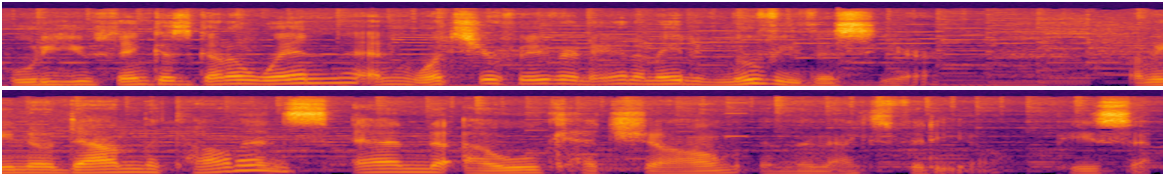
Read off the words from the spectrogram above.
who do you think is gonna win and what's your favorite animated movie this year. Let me know down in the comments, and I will catch y'all in the next video. Peace out.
